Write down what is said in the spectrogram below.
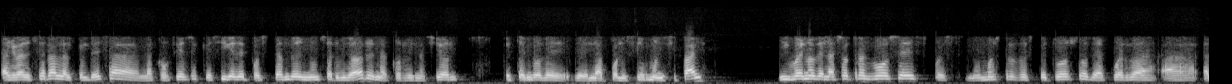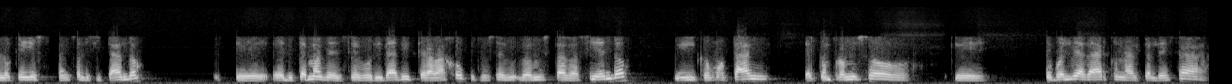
agradecer a la alcaldesa la confianza que sigue depositando en un servidor, en la coordinación que tengo de, la Policía Municipal. Y bueno, de las otras voces, pues me muestro respetuoso de acuerdo a, lo que ellos están solicitando. Eh, en temas de seguridad y trabajo, pues lo, hemos estado haciendo y como tal, el compromiso que se vuelve a dar con la alcaldesa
